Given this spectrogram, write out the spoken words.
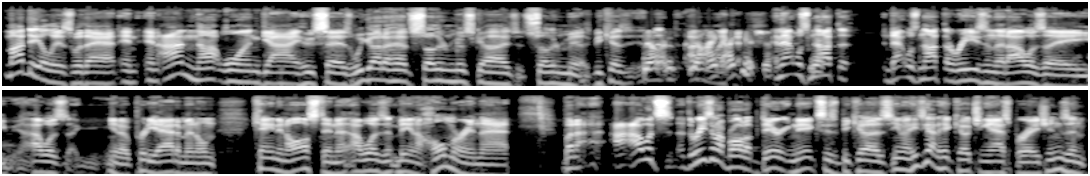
my deal is with that, and, and I'm not one guy who says we got to have Southern Miss guys at Southern Miss because No, that- no, don't I- like I get you. And that was No. not the that was not the reason that I was a I was you know pretty adamant on Kane and Austin. I wasn't being a homer in that, but I, I would the reason I brought up Derrick Nix is because you know he's got head coaching aspirations and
